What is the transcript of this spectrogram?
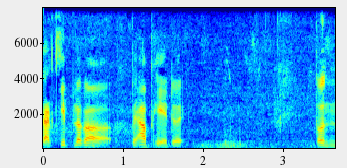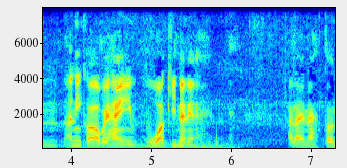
ตัดคลิปแล้วก็ไปอัปเพจด้วย ต้นอันนี้เขาเอาไปให้วัวกินนะเนี่ย อะไรนะ ต้น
